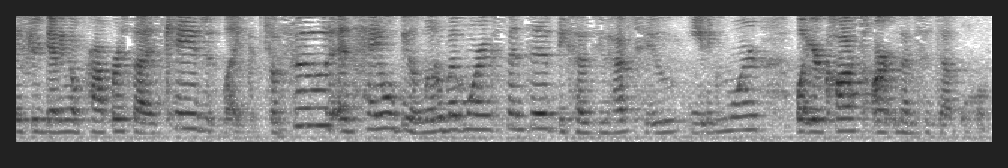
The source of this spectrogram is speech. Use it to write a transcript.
if you're getting a proper size cage, like the food and hay will be a little bit more expensive because you have two eating more, but your costs aren't going to double.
